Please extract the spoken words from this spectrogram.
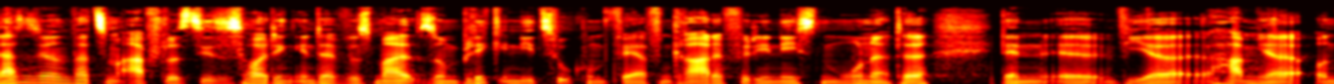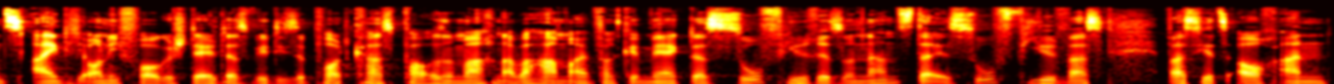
Lassen Sie uns mal zum Abschluss dieses heutigen Interviews mal so einen Blick in die Zukunft werfen, gerade für die nächsten Monate. Denn äh, wir haben ja uns eigentlich auch nicht vorgestellt, dass wir diese Podcast-Pause machen, aber haben einfach gemerkt, dass so viel Resonanz da ist, so viel, was, was jetzt auch an,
